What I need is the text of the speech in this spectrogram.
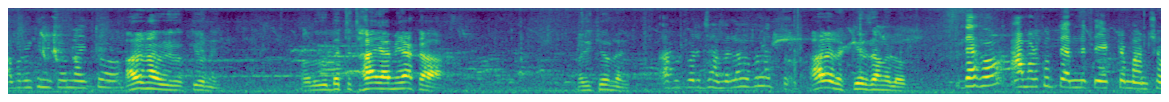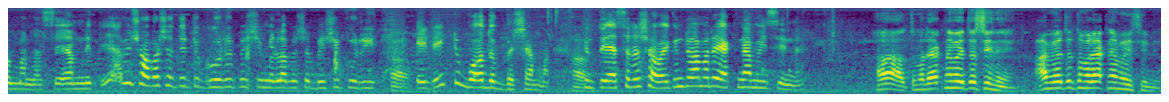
আবার এখানে কেউ নাই তো? আরে না কেউ নেই। ওই ভেতরে থাই আমি একা। বলি কেউ নাই। আবার পরে ঝামেলা হবে না তো? আরে রে, কে ঝামেলা হবে? দেখো আমার কিন্তু এমনিতে একটা মান সম্মান আছে এমনিতে। আমি সবার সাথে একটু ঘুরে বেশি মেলামেশা বেশি করি হ্যাঁ। এটা একটু বদ অভ্যাস আমার। হ্যাঁ। কিন্তু এছাড়া সবাই কিন্তু আমার এক নামই চেনে। হ্যাঁ তোমার এক নামে তো চিনি। আমি হয়তো তোমার এক নামে চিনি।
